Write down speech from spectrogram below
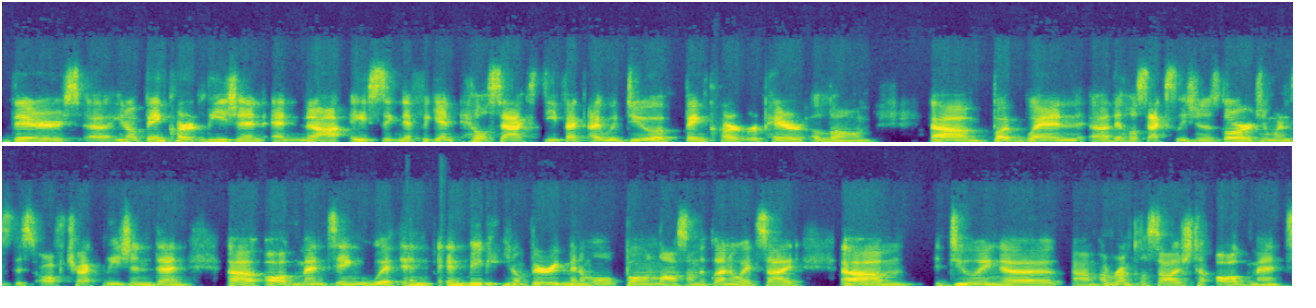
there's uh, you know Bankart lesion and not a significant Hill-Sachs defect, I would do a Bankart repair alone. Um, but when uh, the Hill-Sachs lesion is large and when it's this off-track lesion, then uh, augmenting with and and maybe you know very minimal bone loss on the glenoid side, um, doing a um, a remplissage to augment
